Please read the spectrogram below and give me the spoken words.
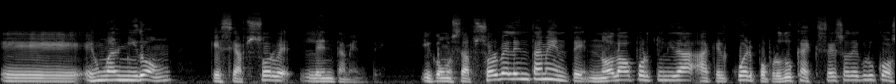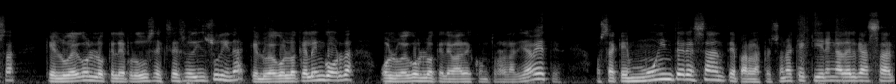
eh, es un almidón que se absorbe lentamente. Y como se absorbe lentamente, no da oportunidad a que el cuerpo produzca exceso de glucosa que luego es lo que le produce exceso de insulina, que luego es lo que le engorda o luego es lo que le va a descontrolar la diabetes. O sea que es muy interesante para las personas que quieren adelgazar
